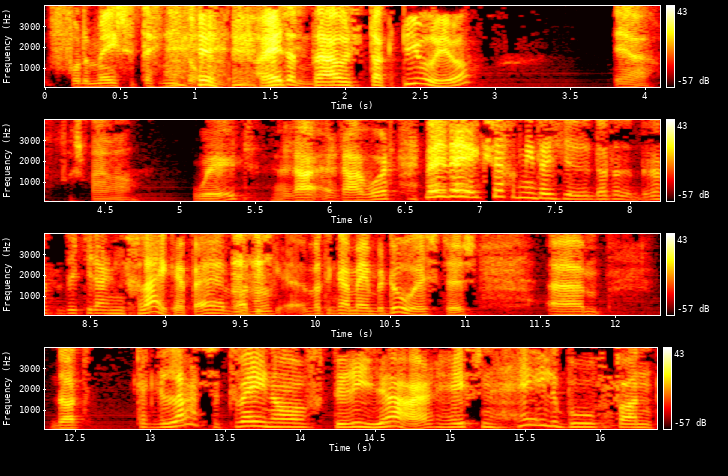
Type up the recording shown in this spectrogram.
voor de meeste technieken... Heet dat trouwens tactiel, joh? Ja, volgens mij wel. Weird. Raar, raar woord. Nee, nee, ik zeg ook niet dat je, dat, dat, dat je daar niet gelijk hebt. Hè. Wat, Mhm. ik, wat ik daarmee bedoel is dus... ehm, dat, kijk, de laatste 2,5, 3 jaar heeft een heleboel van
